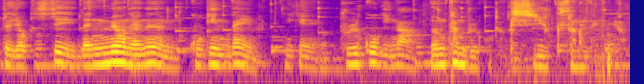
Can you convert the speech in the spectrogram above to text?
돼요. 역시 냉면에는 고기인데 이게 불고기나 연탄 불고기 역시 육삼 냉면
